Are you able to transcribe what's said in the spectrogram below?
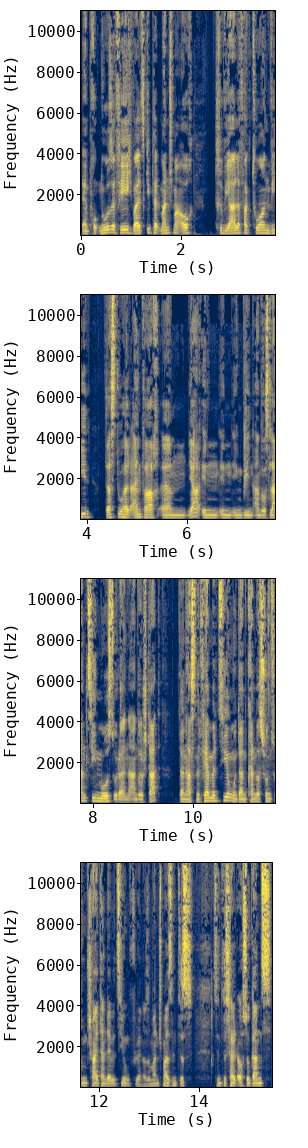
äh, prognosefähig, weil es gibt halt manchmal auch triviale Faktoren wie dass du halt einfach ähm, ja in, in irgendwie ein anderes Land ziehen musst oder in eine andere Stadt, dann hast du eine Fernbeziehung und dann kann das schon zum Scheitern der Beziehung führen. Also manchmal sind es sind es halt auch so ganz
